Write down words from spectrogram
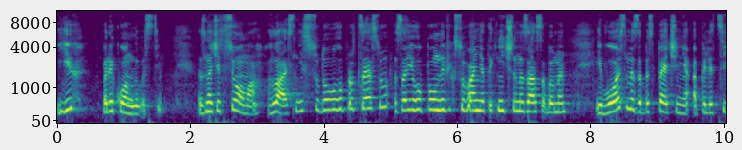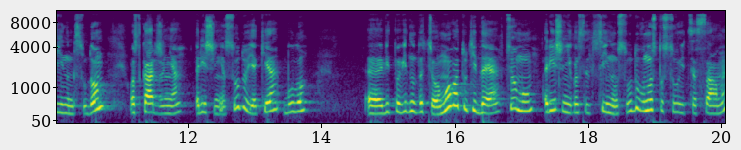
їх переконливості. Значить, сьома гласність судового процесу за його повне фіксування технічними засобами. І восьме забезпечення апеляційним судом оскарження рішення суду, яке було е, відповідно до цього. Мова тут йде в цьому рішенні Конституційного суду, воно стосується саме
